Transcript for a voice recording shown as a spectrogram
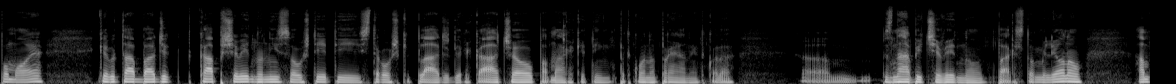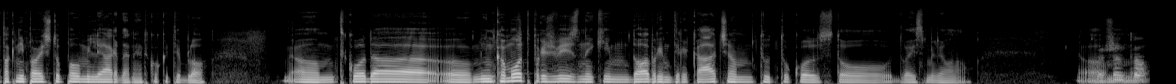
po moje, ker v ta budžet kap še vedno niso všteti stroški plač, dirkačev, pa marketing in tako naprej. Ne, tako da um, zna biti še vedno par sto milijonov, ampak ni pa več to pol milijarda, ne, tako kot je bilo. Um, tako da, um, in kamot preživiš z nekim dobrim dirkačem, tudi okoli 120 milijonov. To.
